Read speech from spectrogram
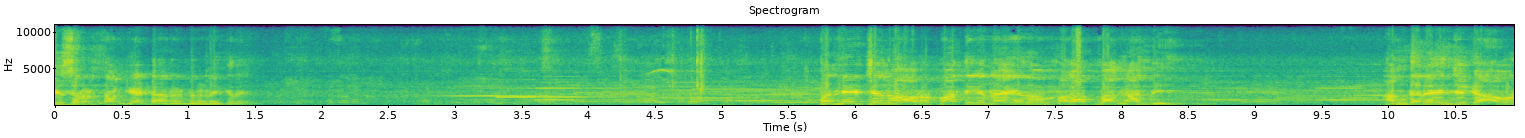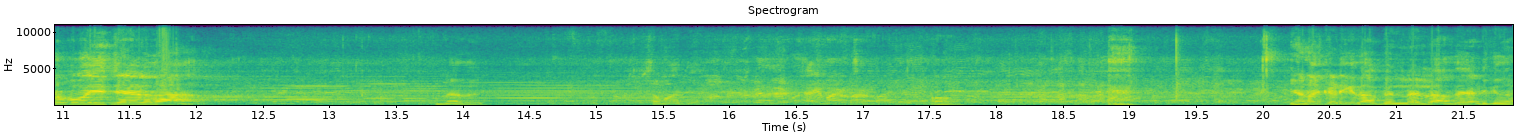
ஈஸ்வரன் தான் கேட்டார் என்று நினைக்கிறேன். பன்னீர்செல்வம் அவரை பார்த்தீங்கன்னா ஏதோ மகாத்மா காந்தி. அந்த ரேஞ்சுக்கு அவர் போய் ஜெயலலிதா. என்னது? சமாதி ஓ. எனக்கு அடிக்குதா பெல்லு இல்லை அதே அடிக்குதா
